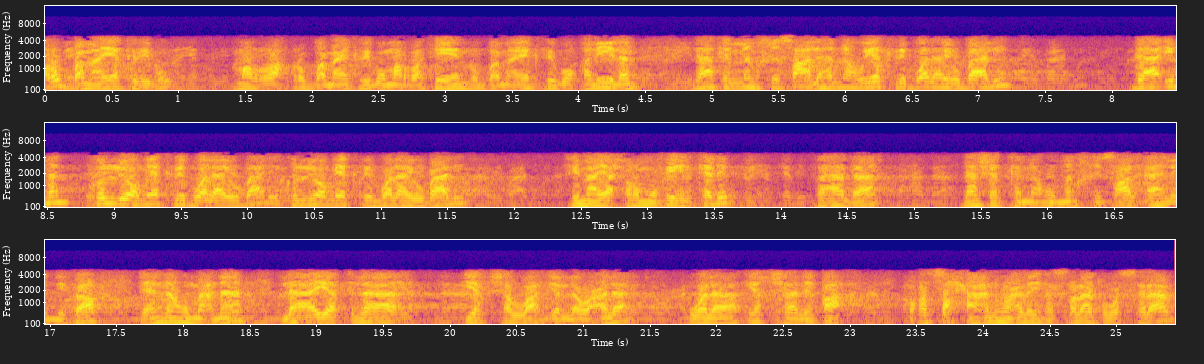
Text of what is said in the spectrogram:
ربما يكذب مرة ربما يكذب مرتين ربما يكذب قليلا لكن من خصاله أنه يكذب ولا يبالي دائما كل يوم يكذب ولا يبالي كل يوم يكذب ولا يبالي فيما يحرم فيه الكذب فهذا لا شك أنه من خصال أهل النفاق لأنه معناه لا لا يخشى الله جل وعلا ولا يخشى لقاء وقد صح عنه عليه الصلاة والسلام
